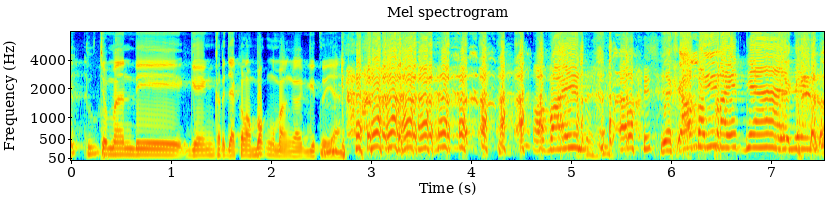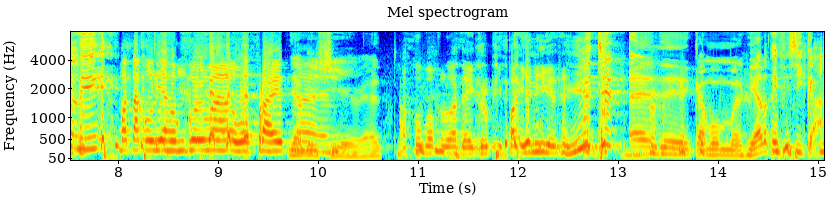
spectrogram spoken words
gitu. cuman di geng kerja kelompok nggak gitu ya. ngapain ya apa pride-nya Ya kali. mata kuliah hungkul mah uh, pride Ya ya. Aku mau keluar dari grup IPA ini gitu. Ngecek. Anjing, Kamu mengkhianati fisika.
